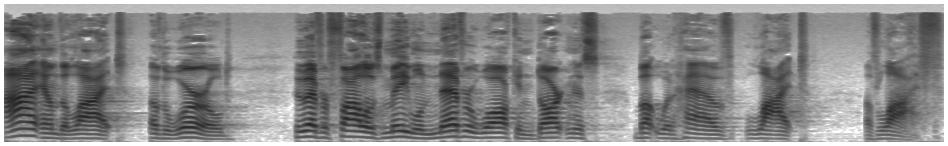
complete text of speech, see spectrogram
I am the light of the world. Whoever follows me will never walk in darkness, but would have light of life.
